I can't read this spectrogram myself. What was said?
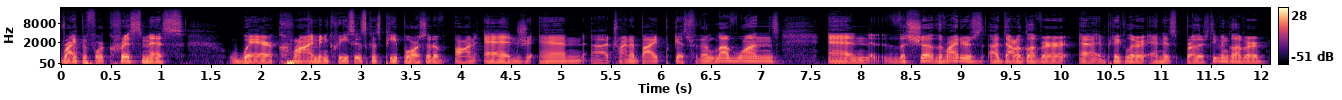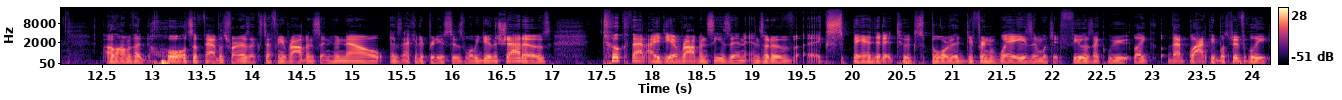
right before Christmas where crime increases because people are sort of on edge and uh, trying to buy gifts for their loved ones. And the show, the writers, uh, Donald Glover uh, in particular, and his brother Stephen Glover, along with a whole host of fabulous writers like Stephanie Robinson, who now executive produces What We Do in the Shadows, took that idea of Robbin' season and sort of expanded it to explore the different ways in which it feels like we like that black people specifically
